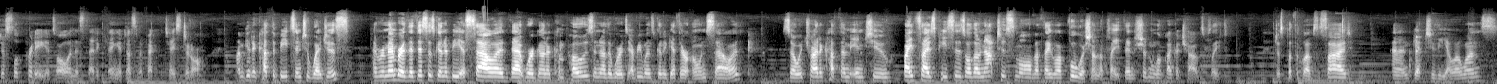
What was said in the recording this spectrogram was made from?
just look pretty. It's all an aesthetic thing. It doesn't affect the taste at all. I'm going to cut the beets into wedges. And remember that this is going to be a salad that we're going to compose. In other words, everyone's going to get their own salad. So we try to cut them into bite-sized pieces, although not too small that they look foolish on the plate. They shouldn't look like a child's plate. Just put the gloves aside and get to the yellow ones.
